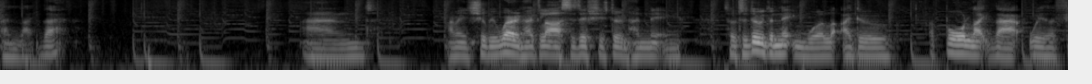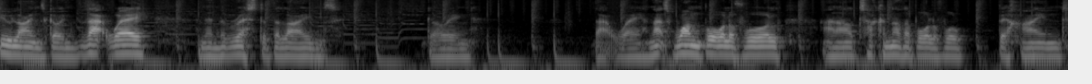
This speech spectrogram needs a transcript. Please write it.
and like that. And I mean, she'll be wearing her glasses if she's doing her knitting. So to do the knitting wool, I do a ball like that with a few lines going that way, and then the rest of the lines going that way. And that's one ball of wool and I'll tuck another ball of wool behind.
